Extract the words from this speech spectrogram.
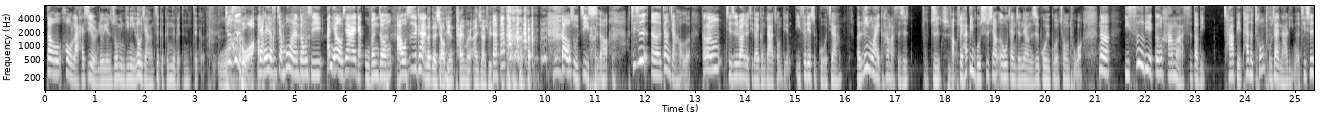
到后来还是有人留言说明迪你漏讲这个跟那个跟这个，就是两个小时讲不完的东西啊！你要我现在两五分钟啊，我试试看。那个小编 timer 按下去，倒数计时哈。其实呃，这样讲好了。刚刚其实 Roger 提到一个很大的重点，以色列是国家，而另外一个哈马斯是组织，好，所以它并不是像俄乌战争那样子是国与国的冲突哦。那以色列跟哈马斯到底？差别，它的冲突在哪里呢？其实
